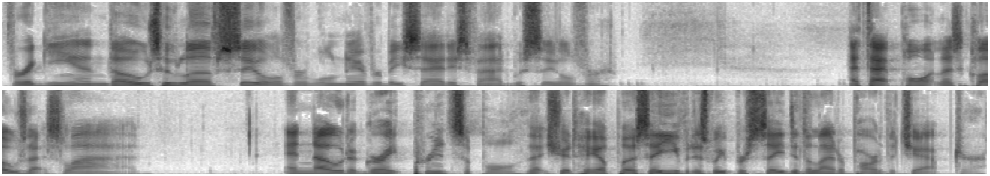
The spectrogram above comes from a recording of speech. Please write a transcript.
For again, those who love silver will never be satisfied with silver. At that point, let's close that slide and note a great principle that should help us even as we proceed to the latter part of the chapter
